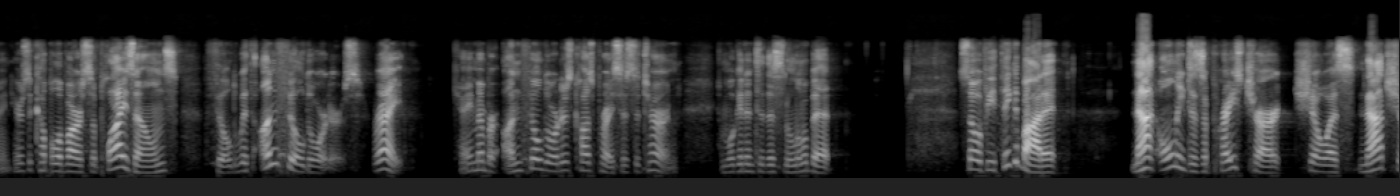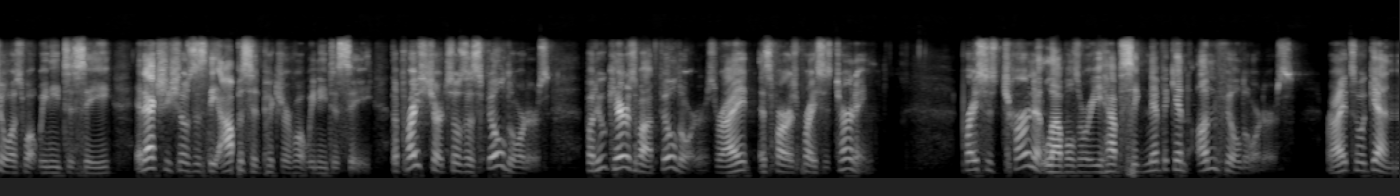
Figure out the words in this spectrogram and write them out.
Right, here's a couple of our supply zones filled with unfilled orders. Right. Okay, remember unfilled orders cause prices to turn. And we'll get into this in a little bit. So if you think about it, not only does a price chart show us not show us what we need to see, it actually shows us the opposite picture of what we need to see. The price chart shows us filled orders, but who cares about filled orders, right? As far as prices turning. Prices turn at levels where you have significant unfilled orders, right? So again,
